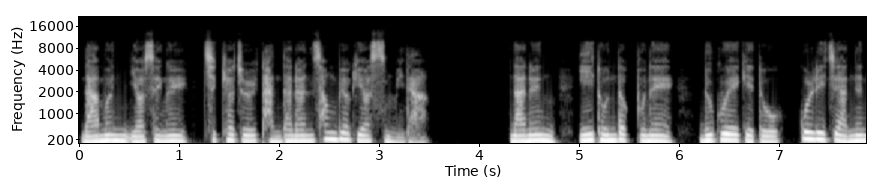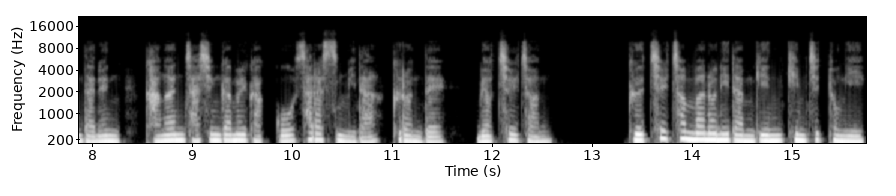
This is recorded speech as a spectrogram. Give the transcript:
남은 여생을 지켜줄 단단한 성벽이었습니다. 나는 이 돈 덕분에 누구에게도 꼴리지 않는다는 강한 자신감을 갖고 살았습니다. 그런데 며칠 전 그 7천만 원이 담긴 김치통이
